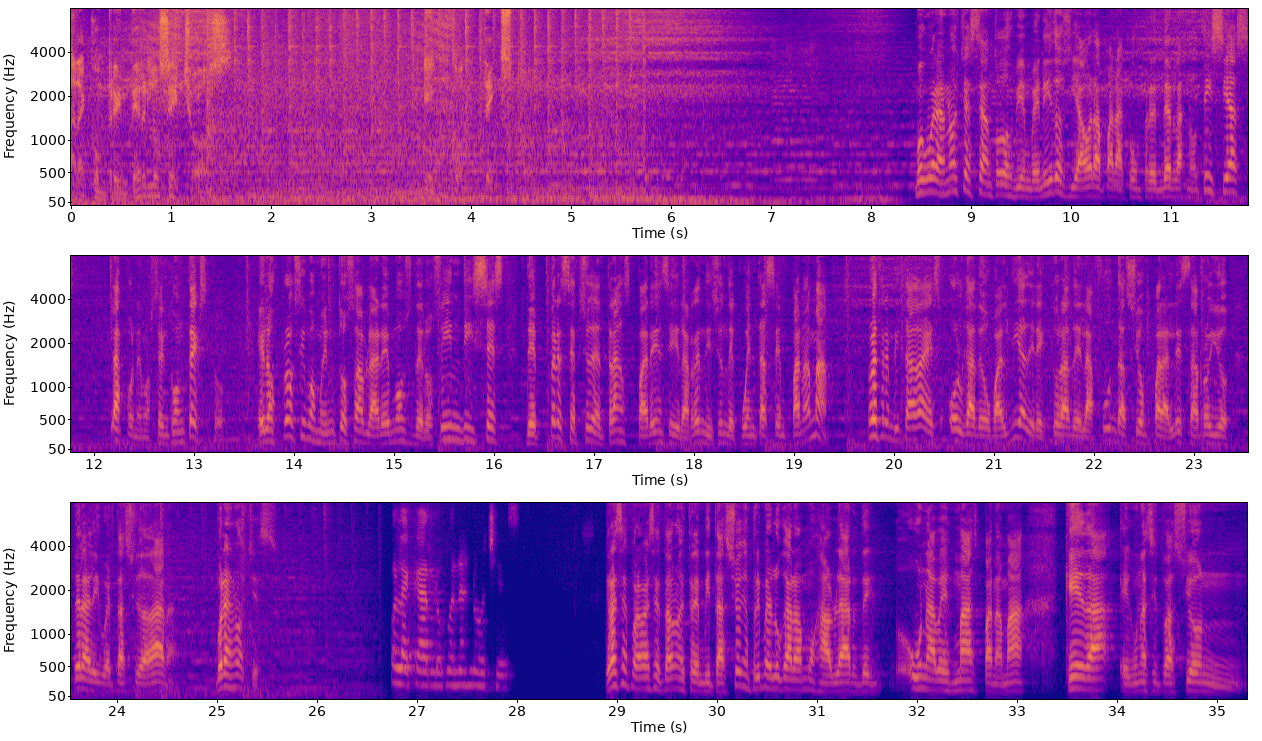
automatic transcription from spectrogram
para comprender los hechos en contexto. Muy buenas noches, sean todos bienvenidos y ahora para comprender las noticias las ponemos en contexto. En los próximos minutos hablaremos de los índices de percepción de transparencia y la rendición de cuentas en Panamá. Nuestra invitada es Olga de Ovaldía, directora de la Fundación para el Desarrollo de la Libertad Ciudadana. Buenas noches. Hola Carlos, buenas noches. Gracias por haber aceptado nuestra invitación. En primer lugar, vamos a hablar de una vez más Panamá queda en una situación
